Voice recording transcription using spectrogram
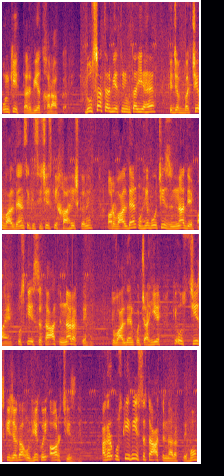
ان کی تربیت خراب کریں دوسرا تربیتی نقطہ یہ ہے کہ جب بچے والدین سے کسی چیز کی خواہش کریں اور والدین انہیں وہ چیز نہ دے پائیں، اس کی استطاعت نہ رکھتے ہوں، تو والدین کو چاہیے کہ اس چیز کی جگہ انہیں کوئی اور چیز دیں۔ اگر اس کی بھی استطاعت نہ رکھتے ہوں،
